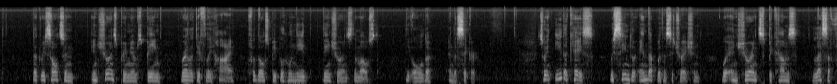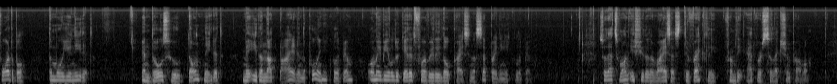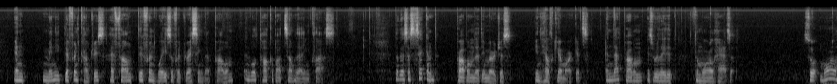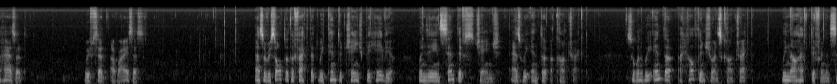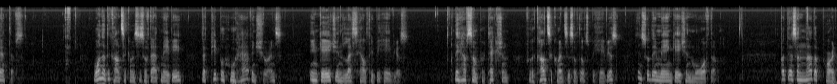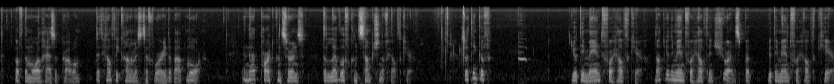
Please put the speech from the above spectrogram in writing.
that results in insurance premiums being relatively high for those people who need the insurance the most, the older and the sicker. So in either case, we seem to end up with a situation where insurance becomes less affordable the more you need it. And those who don't need it may either not buy it in the pooling equilibrium or may be able to get it for a really low price in a separating equilibrium. So that's one issue that arises directly from the adverse selection problem. And many different countries have found different ways of addressing that problem, and we'll talk about some of that in class. Now there's a second problem that emerges in healthcare markets, and that problem is related to moral hazard. So moral hazard, we've said, arises as a result of the fact that we tend to change behavior when the incentives change as we enter a contract. So when we enter a health insurance contract, we now have different incentives. One of the consequences of that may be that people who have insurance engage in less healthy behaviors. They have some protection for the consequences of those behaviors, and so they may engage in more of them. But there's another part of the moral hazard problem that health economists have worried about more, and that part concerns the level of consumption of healthcare. So think of your demand for healthcare, not your demand for health insurance, but your demand for health care.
